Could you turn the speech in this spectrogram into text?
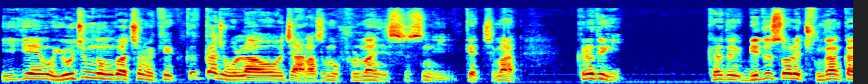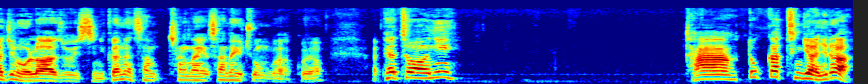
이게 뭐 요즘 농구처럼 이렇게 끝까지 올라오지 않아서 뭐 불만이 있을 수는 있겠지만 그래도 이- 그래도 미드솔의 중간까지는 올라와주고 있으니까는 상- 상당히 상당히 좋은 것 같고요. 패턴이 다 똑같은 게 아니라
